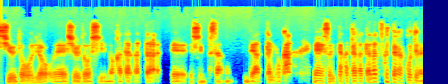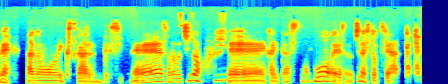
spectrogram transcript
修道場、えー修道士の方々、えー神父さんであったりとか、えーそういった方々が作った学校っていうのはね、あのーいくつかあるんですよね。そのうちの、ねえーカリタスさんも、えーそのうちの一つであったと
